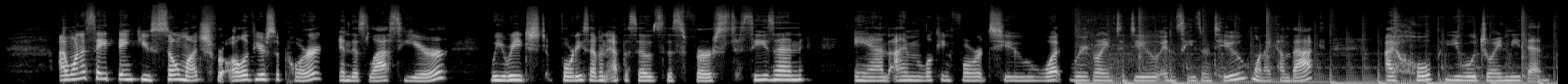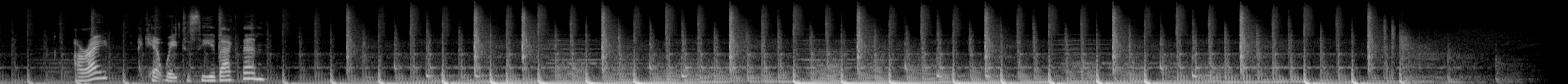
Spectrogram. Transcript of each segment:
I want to say thank you so much for all of your support in this last year. We reached 47 episodes this first season, and I'm looking forward to what we're going to do in season two when I come back. I hope you will join me then. All right, I can't wait to see you back then.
